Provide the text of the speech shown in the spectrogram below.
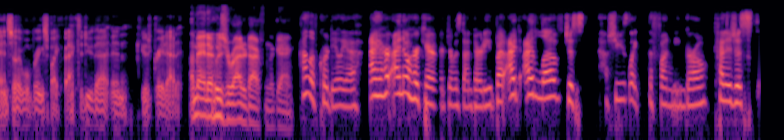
and so we'll bring Spike back to do that, and he was great at it. amanda who's your ride or die from the gang? I love Cordelia. I her, I know her character was done dirty, but I I love just how she's like the fun mean girl, kind of just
